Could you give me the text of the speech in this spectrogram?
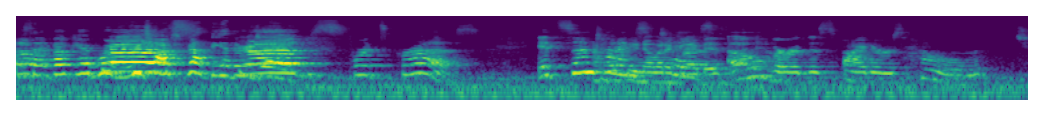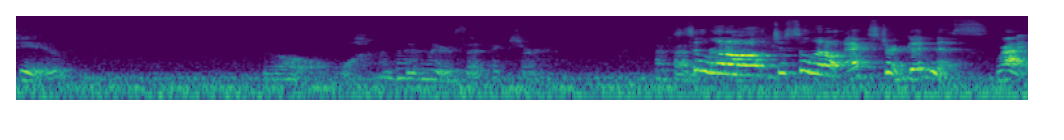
was that vocab word we talked about the other day. Grubs. For its grubs. It sometimes you know what a grub takes is over the spider's home too. Oh, and then there's a picture. A Just a little, just a little extra goodness. Right.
